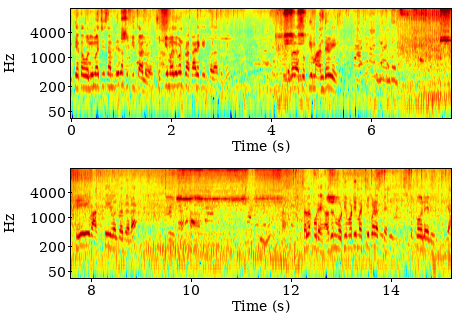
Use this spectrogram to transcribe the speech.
इथे तर ओली मच्छी संपली का सुकी चालू आहे? सुकीमध्ये पण प्रकार एक बघा तुम्ही. हे बघा सुकी मांदळी ही वागती बोलतात त्याला. चला पुढे. अजून मोठी मोठी मच्छी पण असते. सुकवलेली. या.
